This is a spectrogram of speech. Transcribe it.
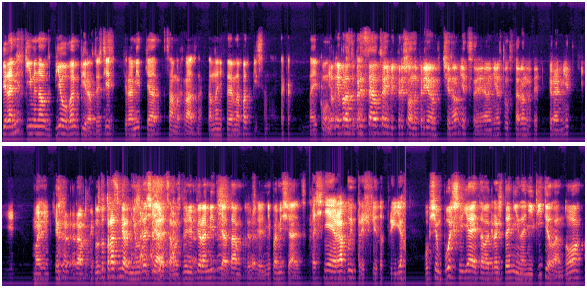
пирамидки именно от биовампиров. То есть есть пирамидки от самых разных. Там на них, наверное, подписано. На икону. Я, я просто представил, кто-нибудь пришел на прием к чиновнице, а у нее с двух сторон вот эти пирамидки и маленькие рабы. Ну тут размер не уточняется. Может, у нее пирамидки, а там уже не помещается. Точнее, рабы пришли на прием. В общем, больше я этого гражданина не видела, но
